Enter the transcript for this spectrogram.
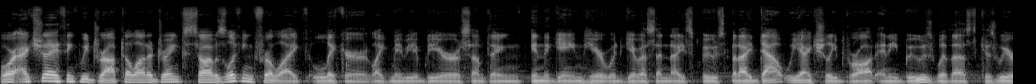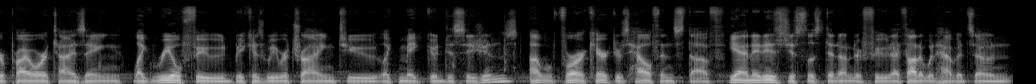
Or actually, I think we dropped a lot of drinks. So I was looking for like liquor, like maybe a beer or something in the game here would give us a nice boost. But I doubt we actually brought any booze with us because we were prioritizing like real food because we were trying to like make good decisions uh, for our character's health and stuff. Yeah, and it is just listed under food. I thought it would have its own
